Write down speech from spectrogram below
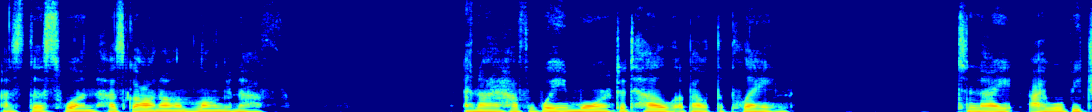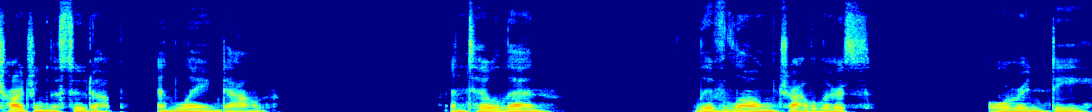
as this one has gone on long enough. And I have way more to tell about the plane. Tonight I will be charging the suit up and laying down. Until then, live long, travelers. Orin D.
